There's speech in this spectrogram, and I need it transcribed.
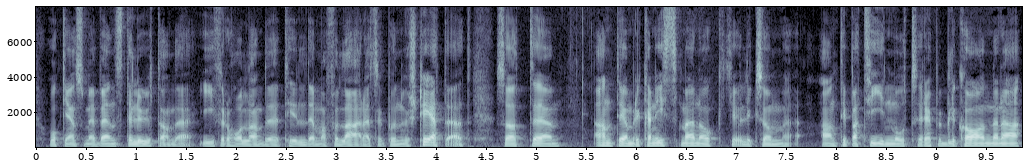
och en som är vänsterlutande i förhållande till det man får lära sig på universitetet. Så att eh, antiamerikanismen och liksom antipatin mot republikanerna,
